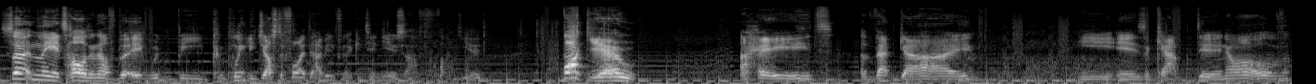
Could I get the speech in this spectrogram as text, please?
Certainly it's hard enough that it would be completely justified to have infinite continues. Oh, fuck you. Fuck you! I hate that guy. He is a captain of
